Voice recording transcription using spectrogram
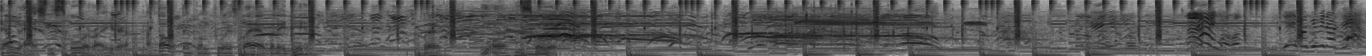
Daniel actually scored right here. I thought they were gonna pull his flag, but they didn't. But yeah, he scored. You ain't gonna give me no down.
